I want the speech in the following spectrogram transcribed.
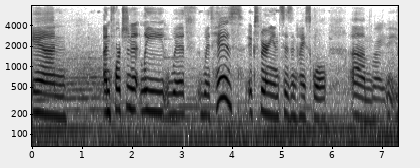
And unfortunately with with his experiences in high school um, Right, I was thinking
